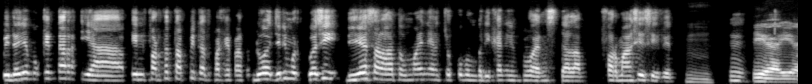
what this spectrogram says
Bedanya mungkin ntar ya inverted tapi tetap pakai 4-2. Jadi menurut gue sih dia salah satu pemain yang cukup memberikan influence dalam formasi sih Vin. Hmm. Hmm. Iya iya.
